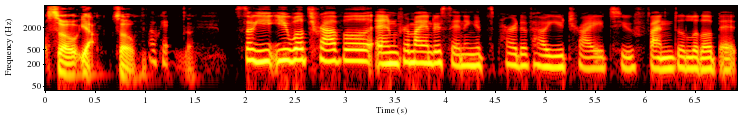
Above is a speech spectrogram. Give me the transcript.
So yeah. So Okay. So you, you will travel, and from my understanding, it's part of how you try to fund a little bit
